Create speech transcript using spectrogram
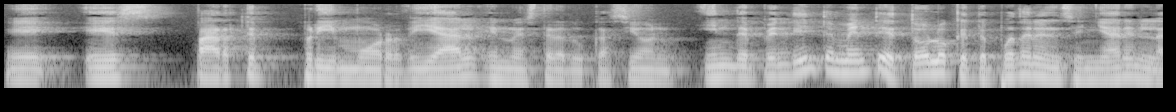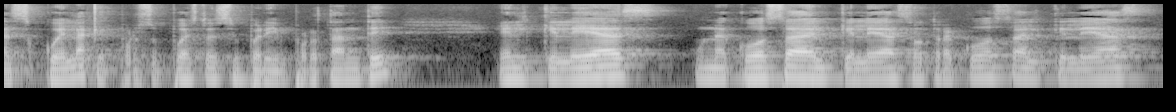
eh, es parte primordial en nuestra educación, independientemente de todo lo que te puedan enseñar en la escuela, que por supuesto es súper importante. El que leas una cosa, el que leas otra cosa, el que leas,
